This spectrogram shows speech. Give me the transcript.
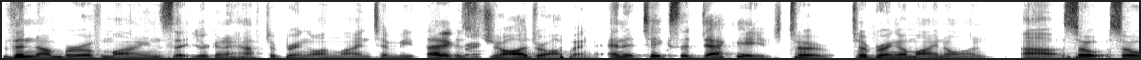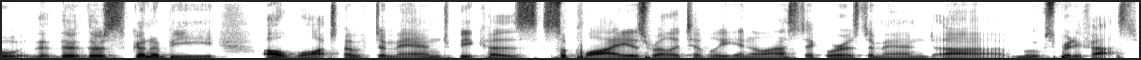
the number of mines that you're going to have to bring online to meet that is jaw dropping and it takes a decade to to bring a mine on uh, so so th- there, there's going to be a lot of demand because supply is relatively inelastic whereas demand uh, moves pretty fast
